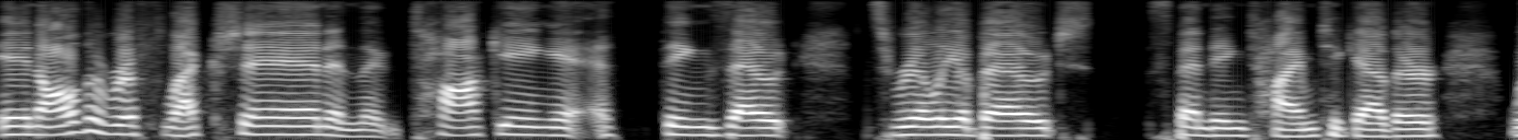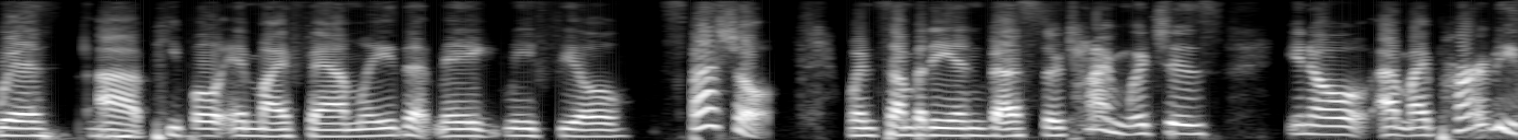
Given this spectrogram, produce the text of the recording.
in all the reflection and the talking eh, things out, it's really about spending time together with uh, mm. people in my family that make me feel special when somebody invests their time which is you know at my party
